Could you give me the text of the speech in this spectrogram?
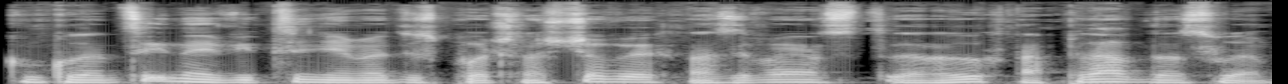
konkurencyjnej witrynie mediów społecznościowych, nazywając ten ruch naprawdę złym.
